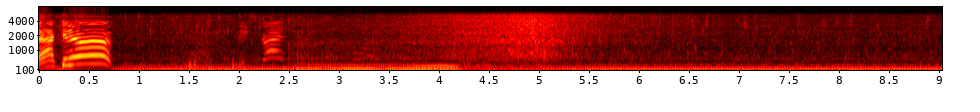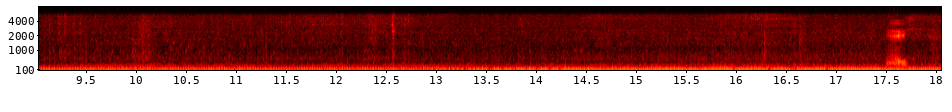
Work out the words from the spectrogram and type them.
Back it up! Hey.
